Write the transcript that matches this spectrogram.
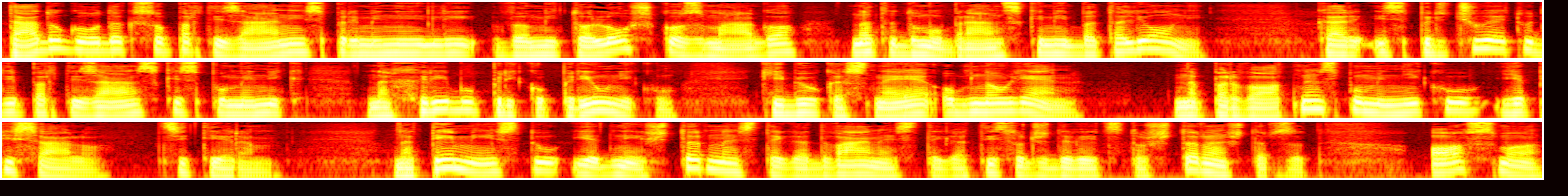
Ta dogodek so partizani spremenili v mitološko zmago nad domobranskimi bataljoni, kar izpričuje tudi partizanski spomenik na hribu pri Koprivniku, ki je bil kasneje obnovljen. Na prvotnem spomeniku je pisalo: citiram. Na tem mestu je dne 14.12.1944 osma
